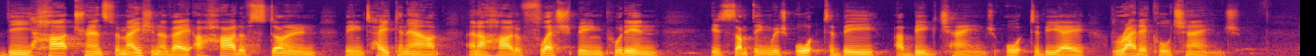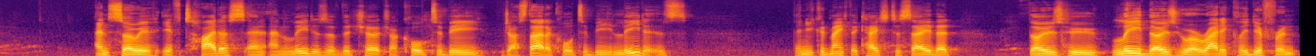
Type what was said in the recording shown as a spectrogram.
the heart transformation of a, a heart of stone being taken out and a heart of flesh being put in is something which ought to be a big change, ought to be a radical change. And so, if, if Titus and, and leaders of the church are called to be just that, are called to be leaders, then you could make the case to say that those who lead those who are radically different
